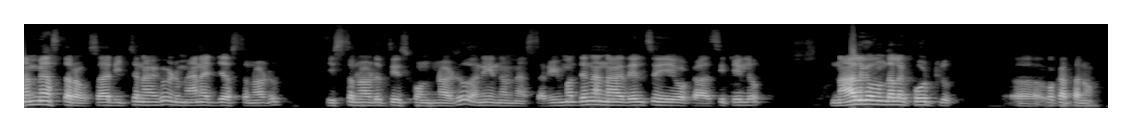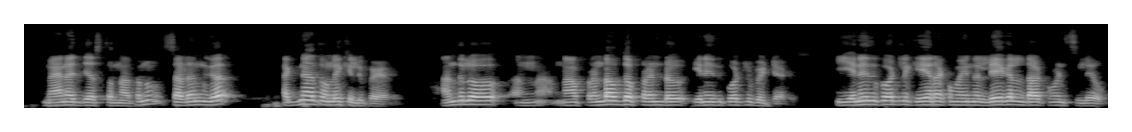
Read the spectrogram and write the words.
నమ్మేస్తారు. ఒకసారి ఇచ్చినాక వీడు మేనేజ్ చేస్తున్నాడు ఇస్తున్నాడు తీసుకుంటున్నాడు అని నమ్మేస్తారు. ఈ మధ్యన నాకు తెలిసి ఒక సిటీలో నాలుగు వందల కోట్లు ఒక అతను మేనేజ్ చేస్తున్న అతను సడన్గా అజ్ఞాతంలోకి వెళ్ళిపోయాడు. అందులో నా- ఫ్రెండ్ ఆఫ్ ద ఫ్రెండ్ ఎనిమిది కోట్లు పెట్టాడు. ఈ ఎనిమిది కోట్లకి ఏ రకమైన లీగల్ డాక్యుమెంట్స్ లేవు.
